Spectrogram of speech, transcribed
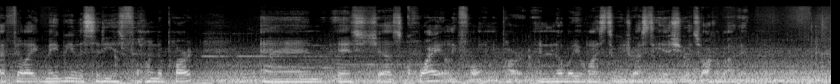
I feel like maybe the city is falling apart, and it's just quietly falling apart, and nobody wants to address the issue and talk about it.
